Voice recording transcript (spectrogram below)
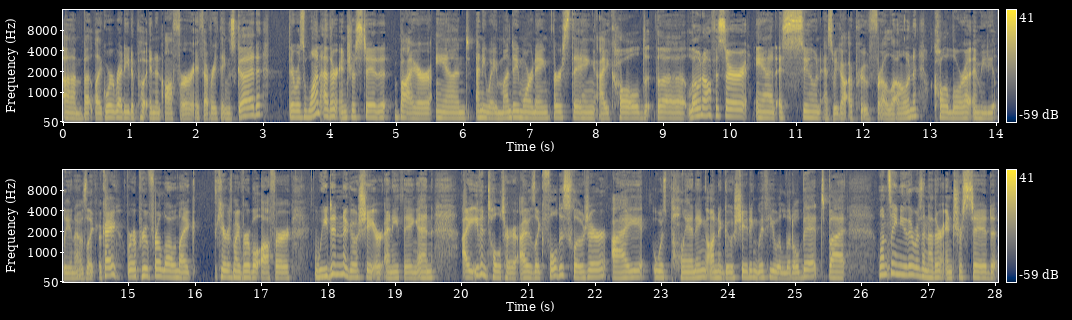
Um, but like, we're ready to put in an offer if everything's good. There was one other interested buyer. And anyway, Monday morning, first thing, I called the loan officer. And as soon as we got approved for a loan, called Laura immediately. And I was like, okay, we're approved for a loan. Like, here's my verbal offer. We didn't negotiate or anything. And I even told her, I was like, full disclosure, I was planning on negotiating with you a little bit, but once I knew there was another interested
